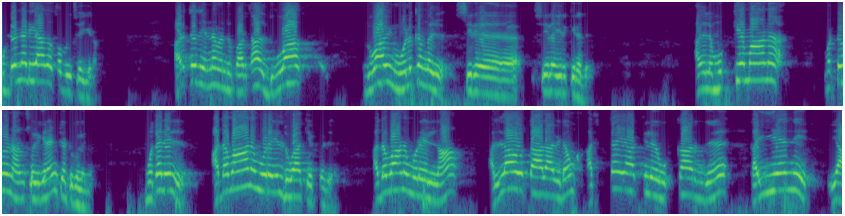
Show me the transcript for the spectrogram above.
உடனடியாக கபுல் செய்கிறான். அடுத்தது என்னவென்று பார்த்தால் துவா துவாவின் ஒழுக்கங்கள் சில சில இருக்கிறது. அதுல முக்கியமான மட்டும் நான் சொல்கிறேன் கேட்டுக்கொள்ளுங்க முதலில் அதவான முறையில் துவா கேட்பது. அதவான முறையில்னா அல்லாஹு தாலாவிடம் அத்தையாத்தில உட்கார்ந்து கையேந்தி யா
